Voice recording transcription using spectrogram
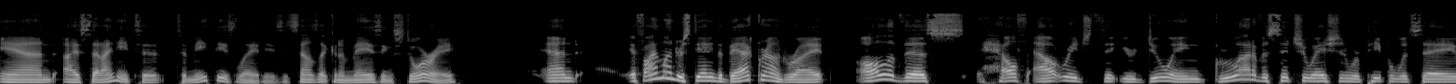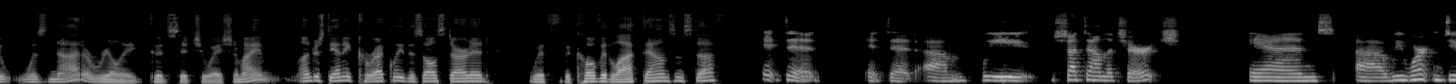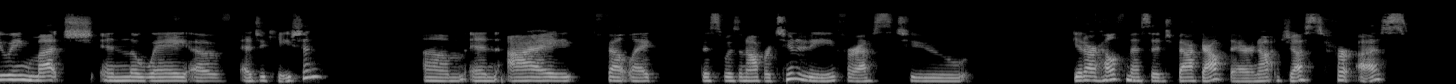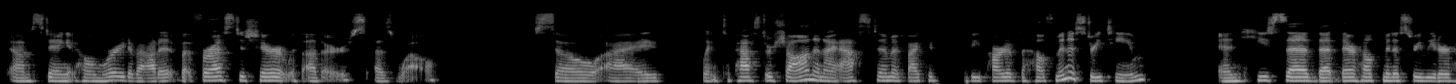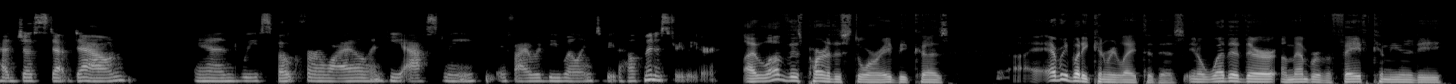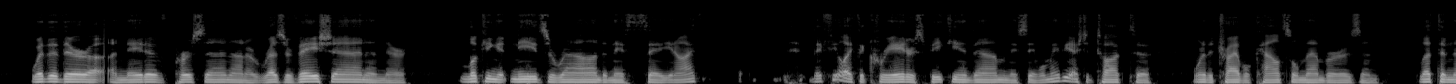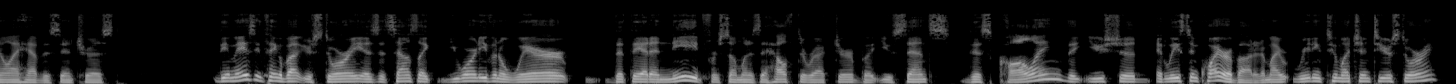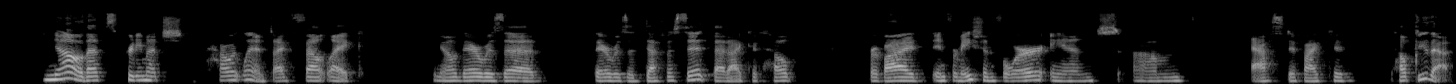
And I said, I need to, to meet these ladies. It sounds like an amazing story. And if I'm understanding the background right, all of this health outreach that you're doing grew out of a situation where people would say was not a really good situation. Am I understanding correctly? This all started with the COVID lockdowns and stuff? It did. It did. Um, we shut down the church and uh, we weren't doing much in the way of education. Um, and I felt like this was an opportunity for us to get our health message back out there, not just for us um, staying at home worried about it, but for us to share it with others as well. So I went to Pastor Sean and I asked him if I could be part of the health ministry team. And he said that their health ministry leader had just stepped down and we spoke for a while and he asked me if I would be willing to be the health ministry leader. I love this part of the story because uh, everybody can relate to this. You know, whether they're a member of a faith community, whether they're a, a native person on a reservation and they're looking at needs around and they say, you know, I, they feel like the creator speaking to them and they say, well, maybe I should talk to one of the tribal council members and let them know I have this interest the amazing thing about your story is it sounds like you weren't even aware that they had a need for someone as a health director, but you sense this calling that you should at least inquire about it. Am I reading too much into your story? No, that's pretty much how it went. I felt like, you know, there was a, there was a deficit that I could help provide information for and, um, asked if I could help do that.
